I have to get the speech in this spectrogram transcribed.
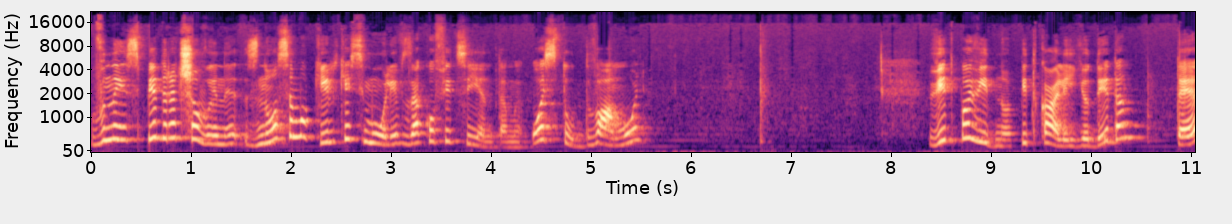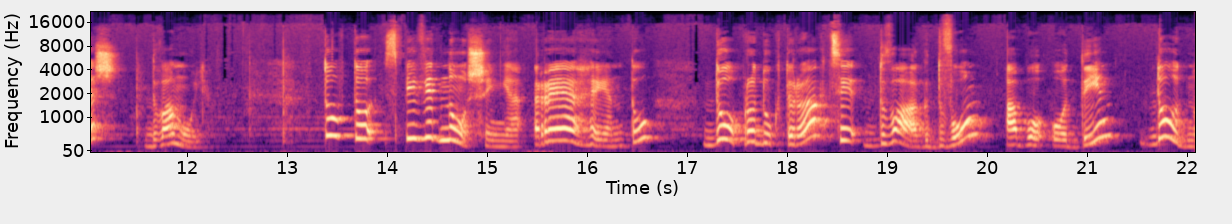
Вниз під речовини зносимо кількість молів за коефіцієнтами. Ось тут 2 моль. Відповідно, під калій йодидом теж 2 моль. Тобто співвідношення реагенту до продукту реакції 2 к 2 або 1 до 1.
